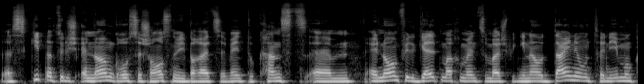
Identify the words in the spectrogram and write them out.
Es gibt natürlich enorm große Chancen, wie bereits erwähnt. Du kannst ähm, enorm viel Geld machen, wenn zum Beispiel genau deine Unternehmung,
